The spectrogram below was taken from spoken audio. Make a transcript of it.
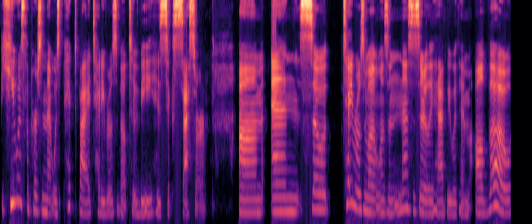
he was the person that was picked by Teddy Roosevelt to be his successor. Um, and so Teddy Roosevelt wasn't necessarily happy with him, although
